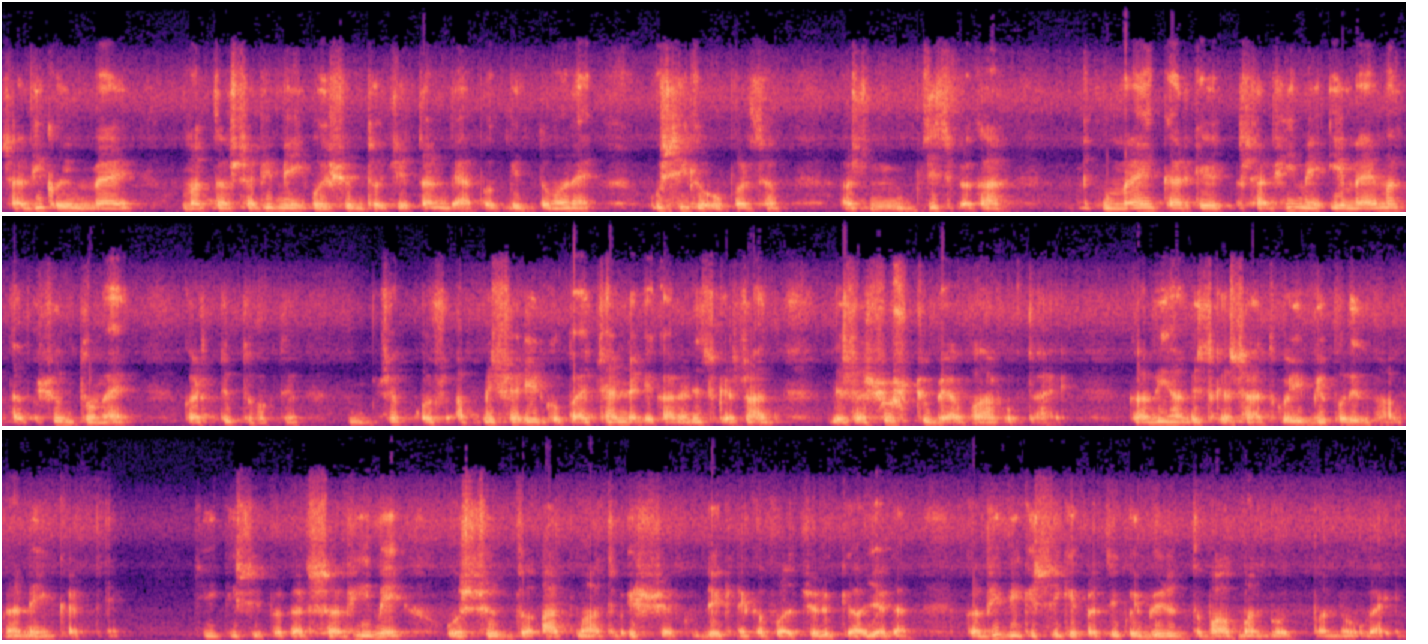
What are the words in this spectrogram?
सभी को मैं मतलब सभी में वही शुद्ध चेतन व्यापक विद्यमान है, उसी के ऊपर सब। जिस प्रकार मैं करके सभी में ये मैं मतलब शुद्ध मैं कर्तृत्व भक्त सब कुछ अपने शरीर को पहचानने के कारण इसके साथ जैसा सुष्ठ व्यवहार होता है, कभी हम इसके साथ कोई विपरीत भावना नहीं करते। ठीक इसी प्रकार सभी में वो शुद्ध आत्मा अथवा ईश्वर को देखने का फल स्वरूप क्या हो जाएगा? कभी भी किसी के प्रति कोई विरुद्ध भाव मन में उत्पन्न होगा ही।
